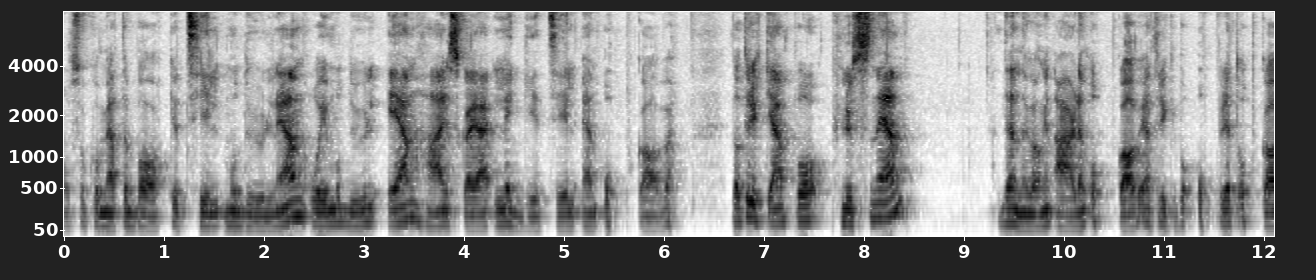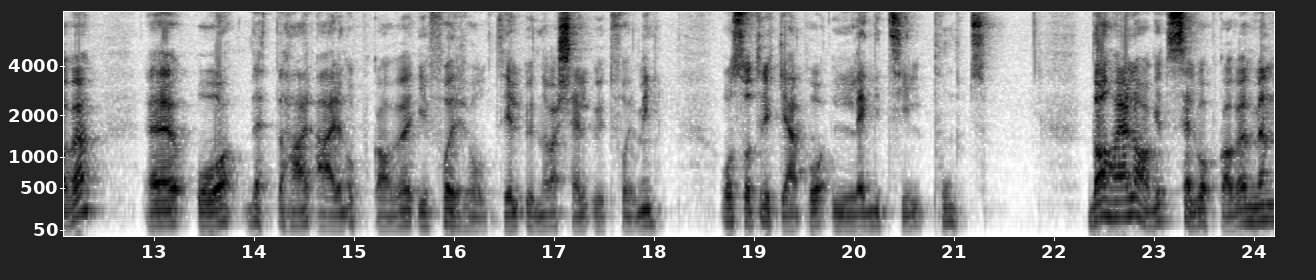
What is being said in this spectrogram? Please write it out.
og så kommer jeg tilbake til modulen igjen, og i modul 1 her skal jeg legge til en oppgave. Da trykker jeg på plussen igjen. Denne gangen er det en oppgave. Jeg trykker på opprett oppgave, eh, og dette her er en oppgave i forhold til universell utforming. Og så trykker jeg på legg til punkt. Da har jeg laget selve oppgaven, men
